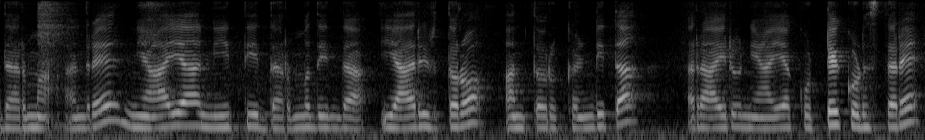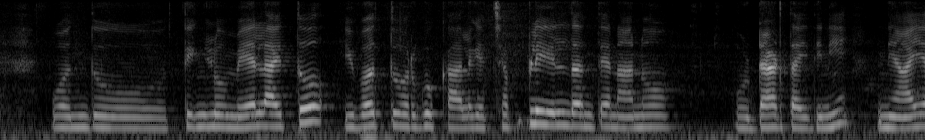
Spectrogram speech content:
ಧರ್ಮ ಅಂದರೆ ನ್ಯಾಯ, ನೀತಿ, ಧರ್ಮದಿಂದ ಯಾರಿರ್ತಾರೋ ಅಂಥವ್ರು ಖಂಡಿತ ರಾಯರು ನ್ಯಾಯ ಕೊಟ್ಟೇ ಕೊಡಿಸ್ತಾರೆ. ಒಂದು ತಿಂಗಳು ಮೇಲಾಯಿತು. ಇವತ್ತುವರೆಗೂ ಕಾಲಿಗೆ ಚಪ್ಪಲಿ ಇಲ್ಲದಂತೆ ನಾನು ಓಡಾಡ್ತಾ ಇದ್ದೀನಿ. ನ್ಯಾಯ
